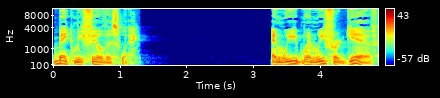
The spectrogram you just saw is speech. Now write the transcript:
make me feel this way? And we when we forgive,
